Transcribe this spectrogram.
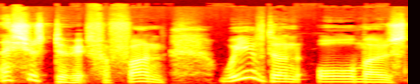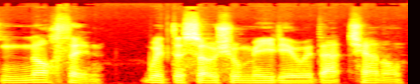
let's just do it for fun. We have done almost nothing with the social media with that channel.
